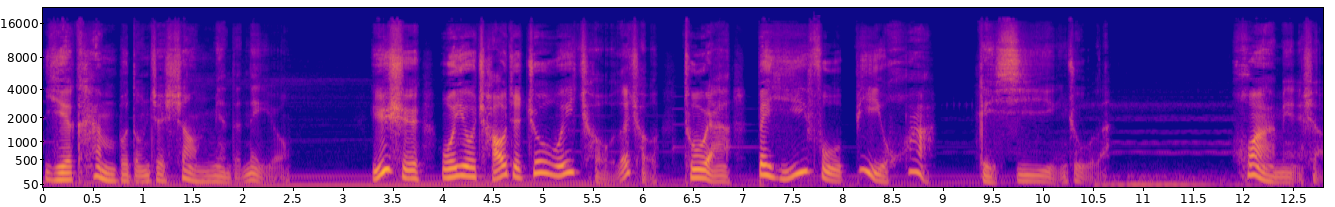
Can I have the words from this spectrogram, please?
也看不懂这上面的内容。于是我又朝着周围瞅了瞅，突然被一幅壁画给吸引住了。画面上。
